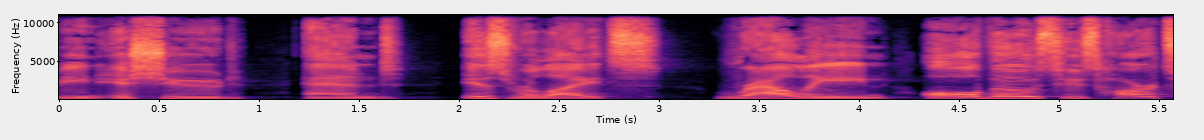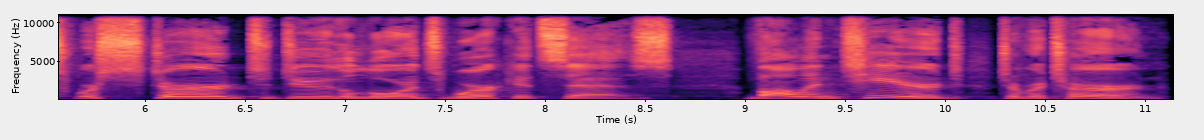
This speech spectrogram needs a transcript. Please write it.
being issued and Israelites rallying all those whose hearts were stirred to do the Lord's work, it says, volunteered to return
